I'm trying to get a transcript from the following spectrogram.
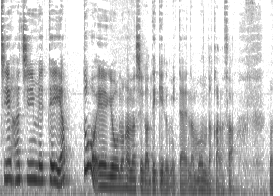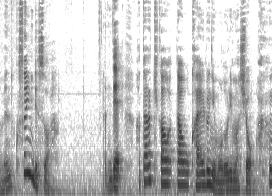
ち始めて、やっと営業の話ができるみたいなもんだからさ、まあ、めんどくさいんですわ。で、働き方を変えるに戻りましょう。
